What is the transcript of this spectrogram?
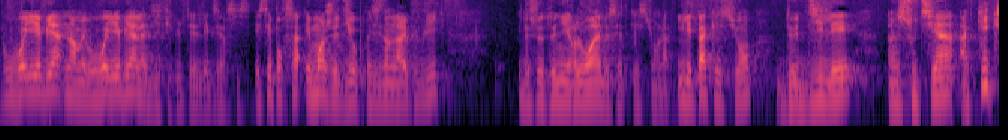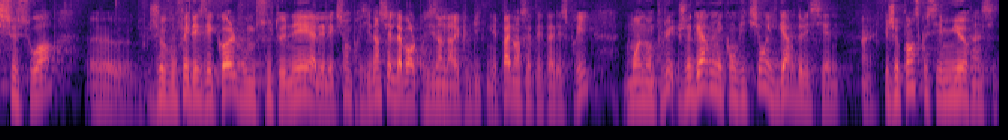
Vous voyez bien, non, mais vous voyez bien la difficulté de l'exercice. Et c'est pour ça. Et moi, je dis au président de la République de se tenir loin de cette question-là. Il n'est pas question de dealer un soutien à qui que ce soit. Euh, je vous fais des écoles, vous me soutenez à l'élection présidentielle. D'abord, le président de la République n'est pas dans cet état d'esprit, moi non plus. Je garde mes convictions, il garde les siennes. Et je pense que c'est mieux ainsi.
